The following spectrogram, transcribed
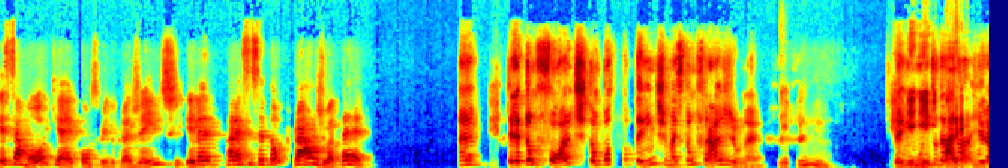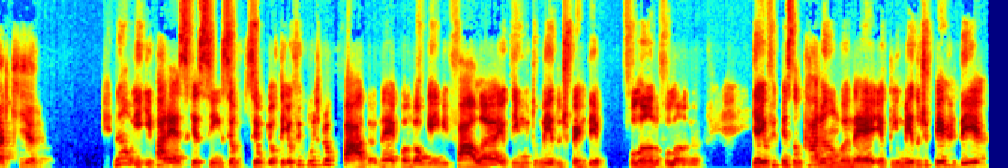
esse amor que é construído pra gente, ele é, parece ser tão frágil até. É, ele é tão forte, tão potente, mas tão frágil, né? Sim. Tem e, muito e dessa parece... hierarquia. Não, e, e, parece que assim, se eu, se eu, eu, te, eu fico muito preocupada, né? Quando alguém me fala, eu tenho muito medo de perder fulano, fulana. E aí eu fico pensando, caramba, né? Eu tenho medo de perder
